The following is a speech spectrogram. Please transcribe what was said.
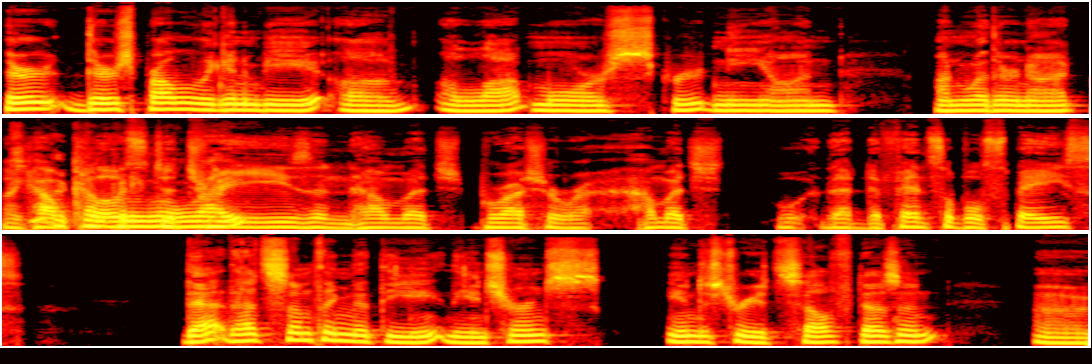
There there's probably going to be a, a lot more scrutiny on on whether or not Like how close to will write trees and how much brush around, how much that defensible space. that that's something that the the insurance industry itself doesn't uh,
